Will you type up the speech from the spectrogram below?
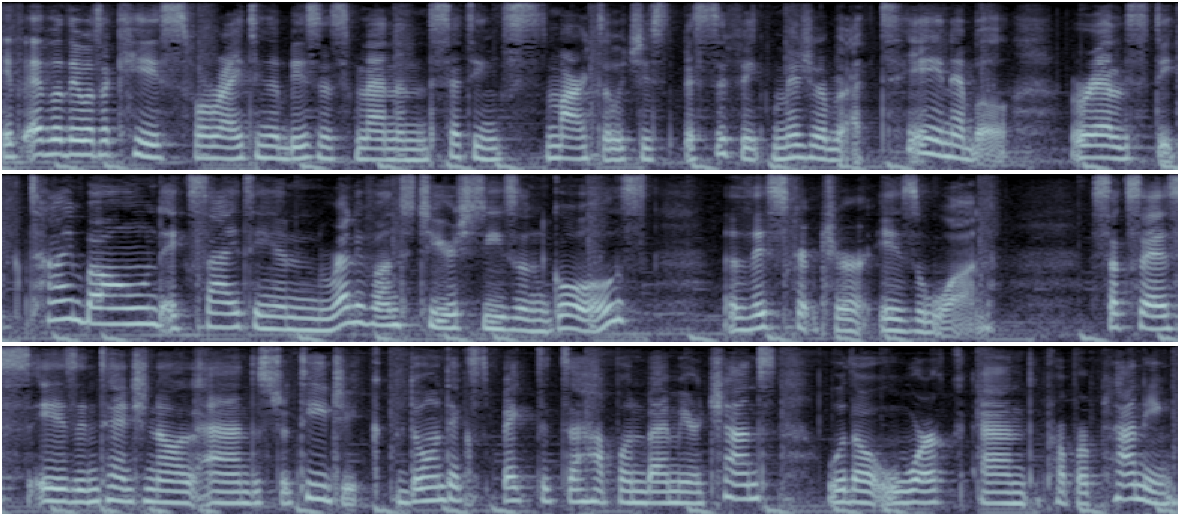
If ever there was a case for writing a business plan and setting SMART, which is specific, measurable, attainable, realistic, time bound, exciting, and relevant to your season goals, this scripture is one. Success is intentional and strategic. Don't expect it to happen by mere chance without work and proper planning.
